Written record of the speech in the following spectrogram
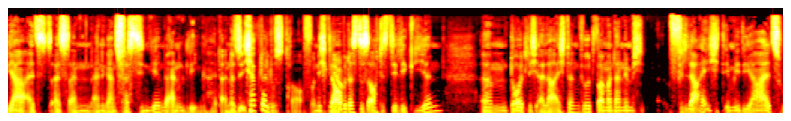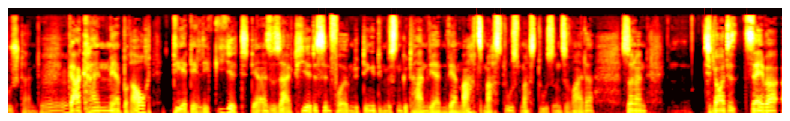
ja als als ein, eine ganz faszinierende Angelegenheit an. Also ich habe da Lust drauf und ich glaube, Ja. dass das auch das Delegieren ähm, deutlich erleichtern wird, weil man dann nämlich vielleicht im Idealzustand gar keinen mehr braucht, der delegiert, der also sagt, hier, das sind folgende Dinge, die müssen getan werden, wer macht's, machst du's, machst du's und so weiter, sondern die Leute selber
